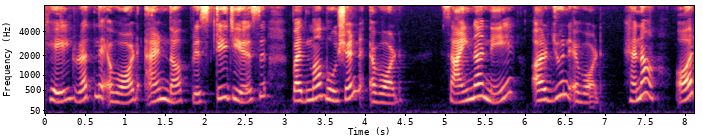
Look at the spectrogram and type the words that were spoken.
Khel Ratna award and the prestigious Padma Bhushan award Saina ने अर्जुन अवार्ड है ना और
